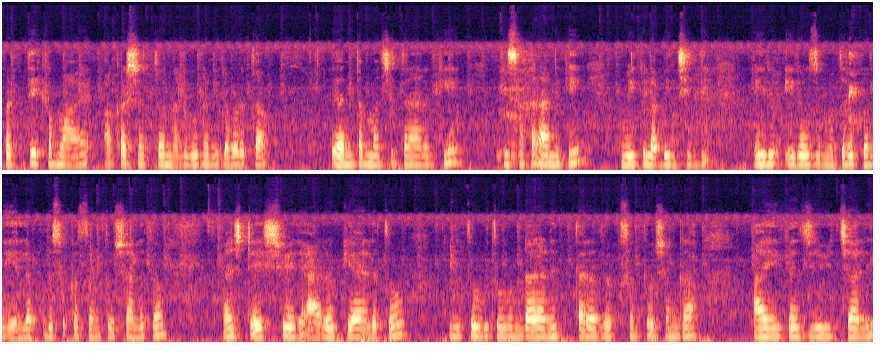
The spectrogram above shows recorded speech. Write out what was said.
ప్రత్యేక ఆకర్షణతో నలుగురు నిలబడతాం. ఇదంతా మంచితనానికి ఈ సహనానికి మీకు లభించింది. మీరు ఈరోజు మొదలుకొని ఎల్లప్పుడూ సుఖ సంతోషాలతో అష్టైశ్వర్య ఆరోగ్యాలతో తూగుతూ ఉండాలని తల సంతోషంగా హాయిగా జీవించాలి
